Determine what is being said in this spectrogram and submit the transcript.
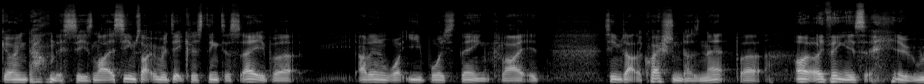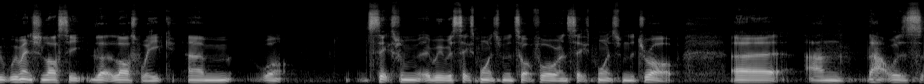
going down this season? Like, it seems like a ridiculous thing to say, but I don't know what you boys think. Like, it seems out of the question, doesn't it? But I, I think it's you know we, we mentioned last week, last week. Um, what six from we were six points from the top four and six points from the drop, uh, and that was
